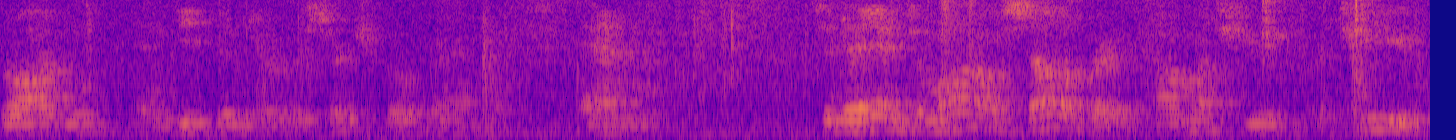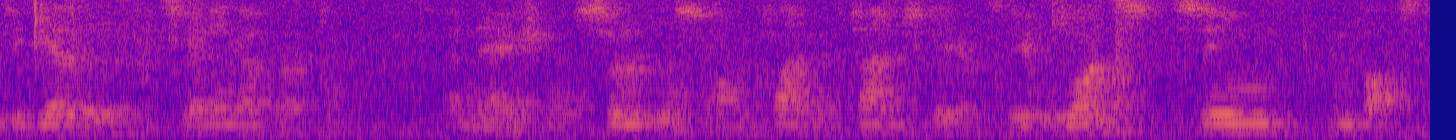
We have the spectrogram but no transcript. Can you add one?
broaden and deepen your research program, and today and tomorrow celebrate how much you've achieved together in setting up a, a national service on climate timescales. It once seemed impossible.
